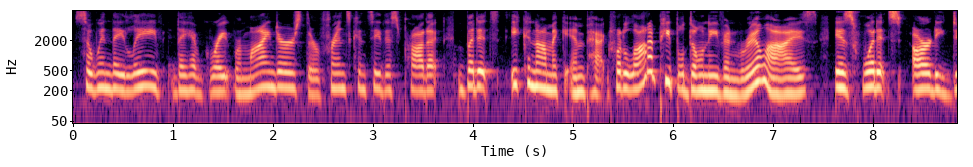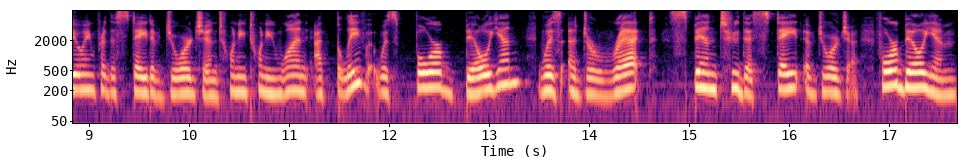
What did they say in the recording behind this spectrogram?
So when they leave, they have great reminders, their friends can see this product, but it's economic impact. What a lot of people don't even realize is what it's already doing for the state of Georgia in 2021. I believe it was 4 billion was a direct direct spend to the state of Georgia. 4 billion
